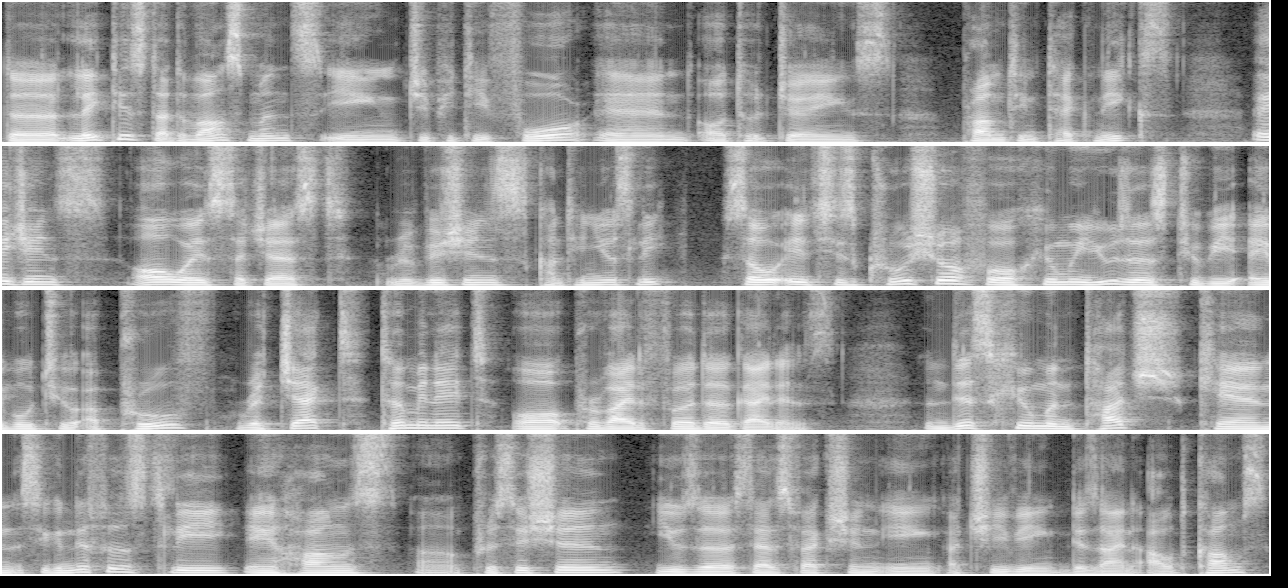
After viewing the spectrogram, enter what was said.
the latest advancements in GPT-4 and AutoGen's prompting techniques, agents always suggest revisions continuously. So it is crucial for human users to be able to approve, reject, terminate, or provide further guidance. This human touch can significantly enhance uh, precision, user satisfaction in achieving design outcomes,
